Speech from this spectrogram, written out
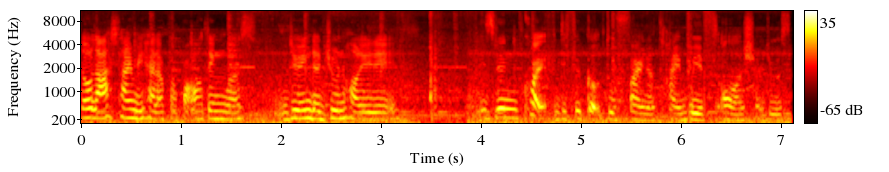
The last time we had a proper outing was during the June holidays. It's been quite difficult to find a time with all our schedules.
